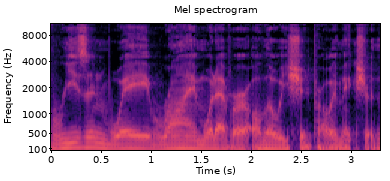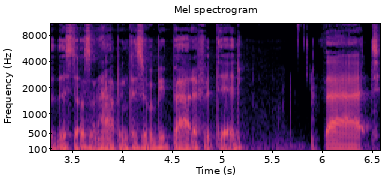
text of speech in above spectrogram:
reason, way, rhyme, whatever. Although we should probably make sure that this doesn't happen because it would be bad if it did. That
